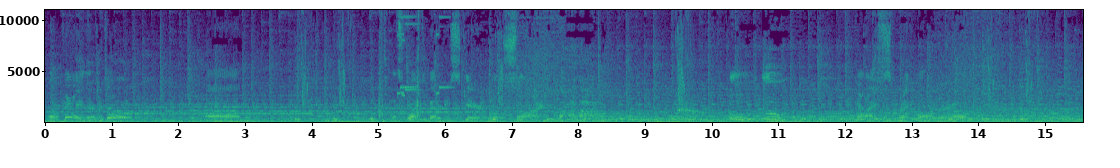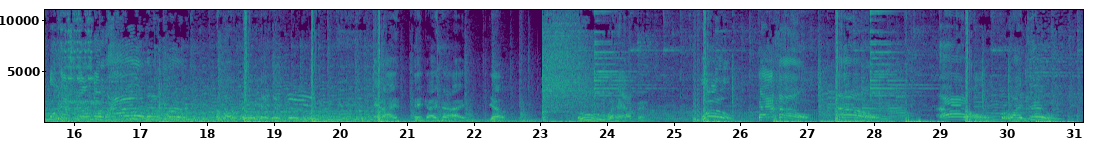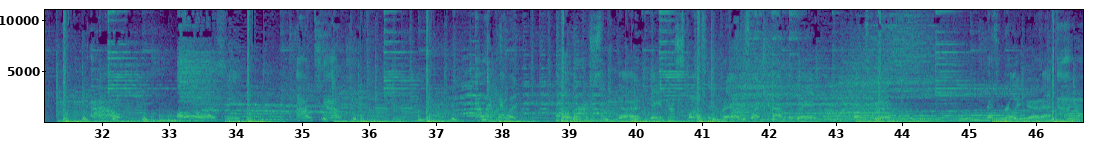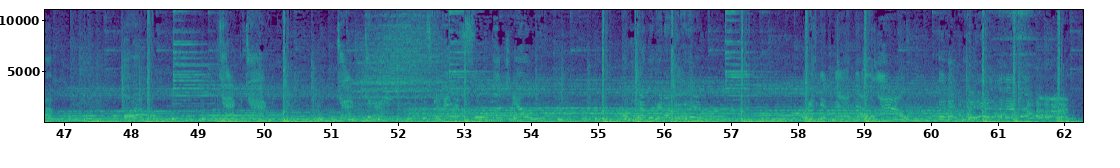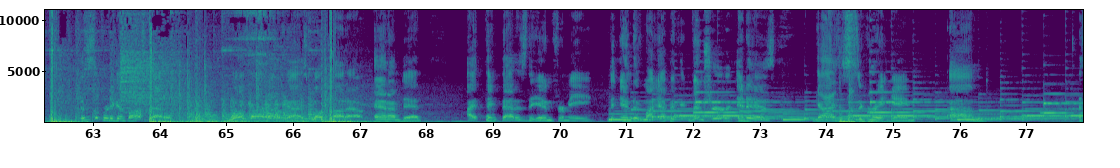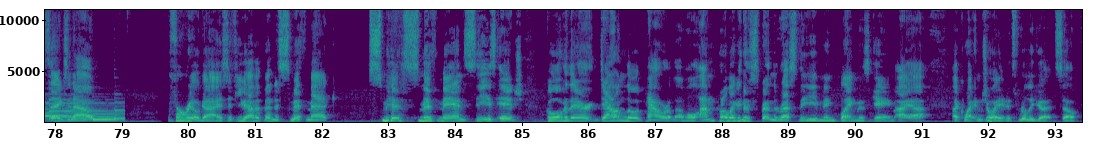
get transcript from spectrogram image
Okay, there we go. Um, that's right, you better be scared, little slime. ooh, ooh. Now I sprint longer, huh? Oh gosh, no, no! Ow, that hurt! and I think I died. Yep. Ooh, what happened? Whoa! Ow! Ow! Ow! What do I do? Ow! Oh, I see. Ouch, ouch. I like how it colors the dangerous spots in red so I can get out of the way. That's good. That's really good. Ah! Oh! Attack, boss battle. Well thought out, guys. Well thought out. And I'm dead. I think that is the end for me. The end of my epic adventure. It is. Guys, this is a great game. Um, let's exit out. For real, guys, if you haven't been to Smith Mac, Smith Smith Man sees itch, go over there, download Power Level. I'm probably going to spend the rest of the evening playing this game. I uh, I quite enjoy it. It's really good. So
